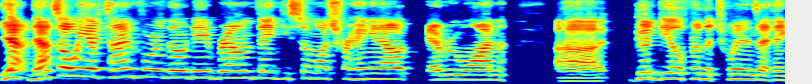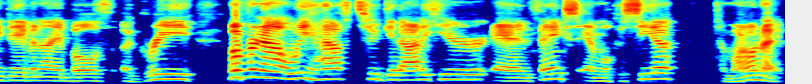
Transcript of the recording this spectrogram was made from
yeah, that's all we have time for, though, Dave Brown. Thank you so much for hanging out, everyone. Uh, good deal for the Twins. I think Dave and I both agree. But for now, we have to get out of here. And thanks, and we'll see you tomorrow night.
